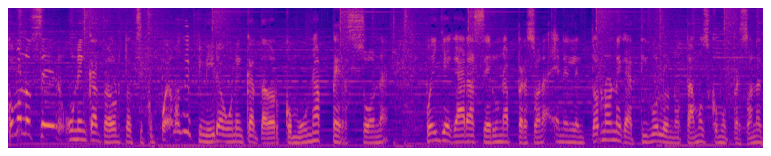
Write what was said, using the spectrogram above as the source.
¿cómo no ser un encantador tóxico? Podemos definir a un encantador como una persona puede llegar a ser una persona, en el entorno negativo lo notamos como personas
